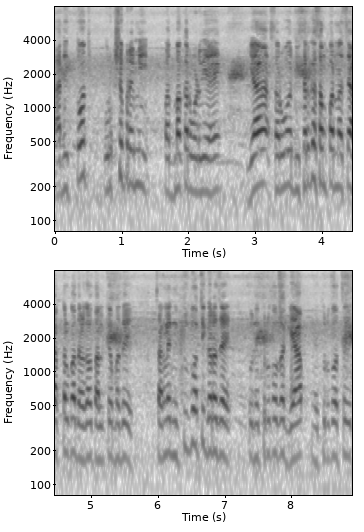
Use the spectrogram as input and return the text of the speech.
आणि तोच वृक्षप्रेमी पद्माकर वडवी आहे. या सर्व निसर्गसंपन्न असे अशा दळगाव तालुक्यामध्ये चांगल्या नेतृत्वाची गरज आहे. तो नेतृत्वाचा गॅप नेतृत्वाचं एक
